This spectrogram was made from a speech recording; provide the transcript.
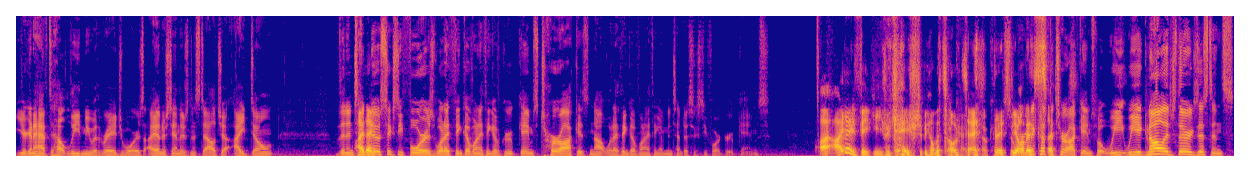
you're gonna have to help lead me with Rage Wars. I understand there's nostalgia. I don't. The Nintendo don't- 64 is what I think of when I think of group games. Turok is not what I think of when I think of Nintendo 64 group games. I, I don't think either game should be on the top Okay, ten. okay. To So we're honest, gonna cut the Turok games, but we we acknowledge their existence.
